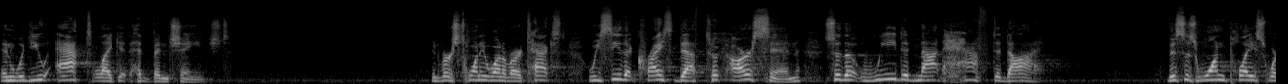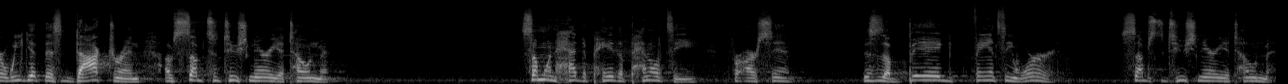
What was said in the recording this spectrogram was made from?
And would you act like it had been changed? In verse 21 of our text, we see that Christ's death took our sin so that we did not have to die. This is one place where we get this doctrine of substitutionary atonement. Someone had to pay the penalty for our sin. This is a big, fancy word substitutionary atonement.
